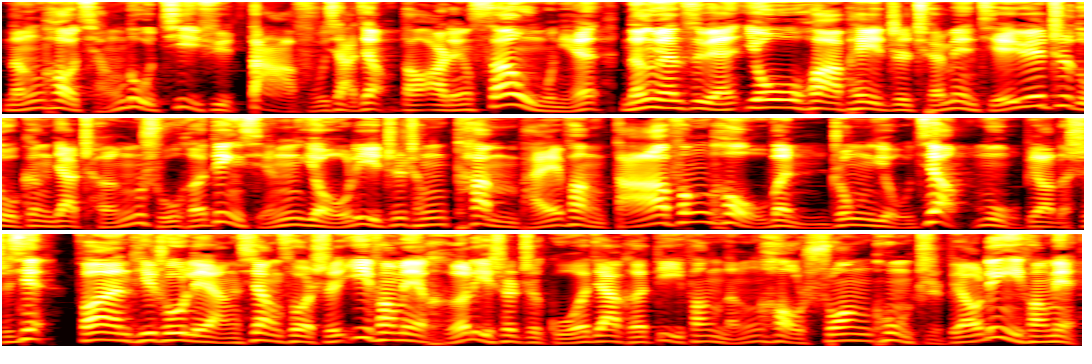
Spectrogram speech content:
能耗强度继续大幅下降。到二零三五年，能源资源优化配置全面节约制度更加成熟和定型，有力支撑碳排放达峰后稳中有降目标的实现。方案提出两项措施：一方面合理设置国家和地方能耗双控指标；另一方面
